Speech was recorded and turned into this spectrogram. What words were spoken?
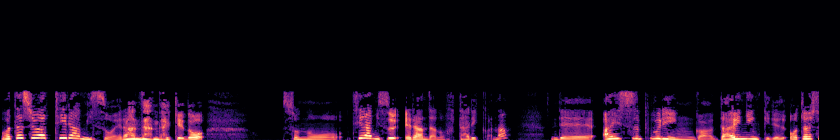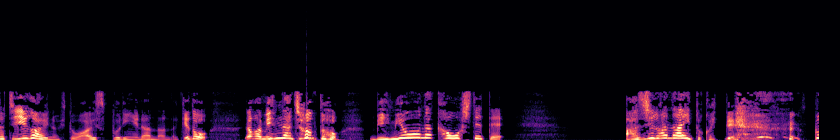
私はティラミスを選んだんだけど、その、ティラミス選んだの二人かなで、アイスプリンが大人気で、私たち以外の人はアイスプリン選んだんだけど、なんかみんなちょっと微妙な顔してて、味がないとか言って プ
